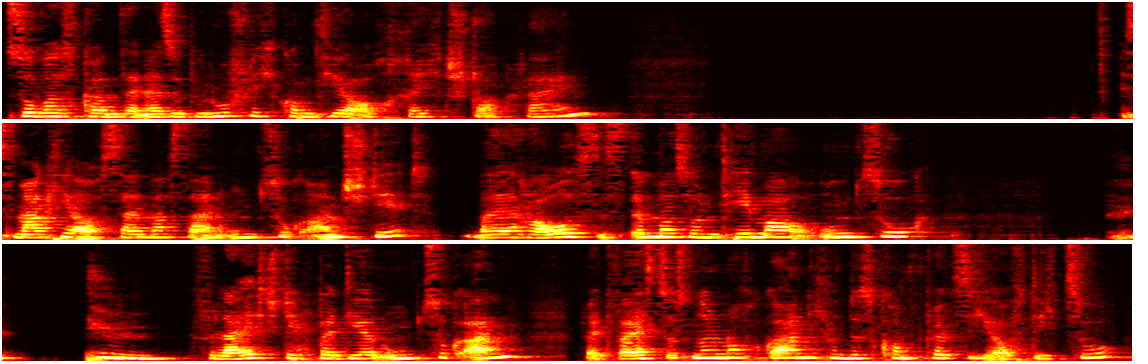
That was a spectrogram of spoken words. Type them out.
Sowas kann sein. Also beruflich kommt hier auch recht stark rein. Es mag hier auch sein, dass da ein Umzug ansteht, weil Haus ist immer so ein Thema Umzug. Vielleicht steht bei dir ein Umzug an, vielleicht weißt du es nur noch gar nicht und es kommt plötzlich auf dich zu.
